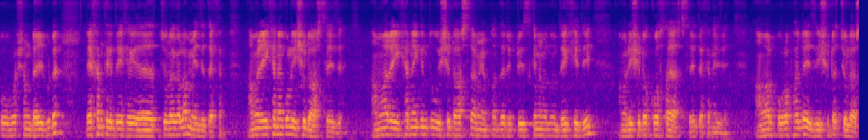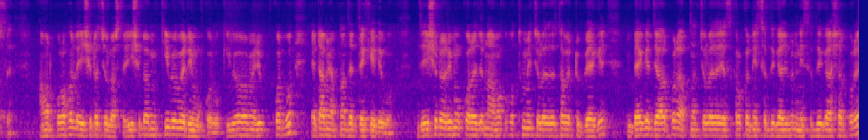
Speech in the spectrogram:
প্রোফেশন ড্যাশবোর্ডে এখান থেকে দেখে চলে গেলাম। এই যে দেখেন, আমার এইখানেগুলো ইস্যুটা আসছে। এই যে, আমার এইখানে কিন্তু ইস্যুটা আসছে। আমি আপনাদের একটু স্ক্রিনের মাধ্যমে দেখিয়ে দিই। আমার ইস্যুটা কোথায় আসছে? দেখেন এই যে, আমার প্রোফাইলে এই যে ইস্যুটা চলে আসছে, আমার প্রোফাইলে ইস্যুটা চলে আসছে ইস্যুটা আমি কীভাবে রিমুভ করব? কীভাবে আমি রিমুভ করব? এটা আমি আপনাদের দেখিয়ে দেবো। যে ইস্যুটা রিমুভ করার জন্য আমাকে প্রথমেই চলে যেতে হবে একটু ব্যাগে ব্যাগে যাওয়ার পরে আপনার চলে যায় স্কল করে নিচের দিকে আসবেন, নিচের দিকে আসার পরে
